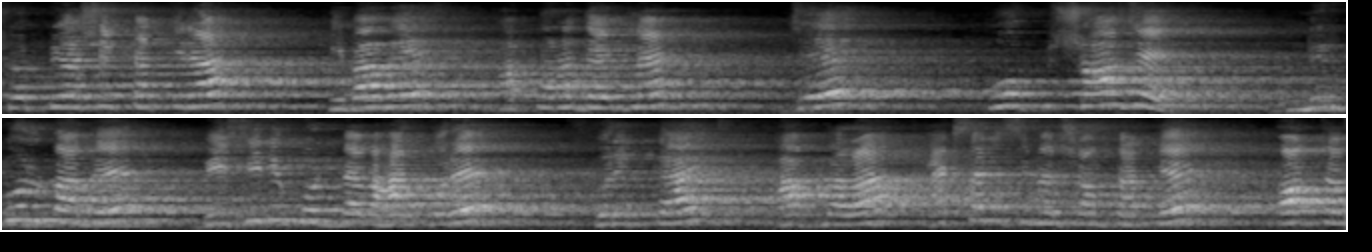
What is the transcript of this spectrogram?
সুপ্রিয় শিক্ষার্থীরা, কীভাবে আপনারা দেখলেন যে খুব সহজে নির্ভুলভাবে বেশি রিপোর্ট ব্যবহার করে পরীক্ষায় আপনারা এক্সারিসিমের সংখ্যাকে অক্টাল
